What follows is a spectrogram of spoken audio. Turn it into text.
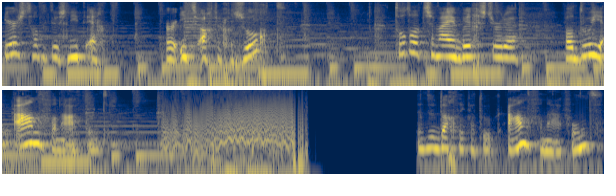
eerst had ik dus niet echt er iets achter gezocht. Totdat ze mij een bericht stuurde: Wat doe je aan vanavond? En toen dacht ik, wat doe ik aan vanavond?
